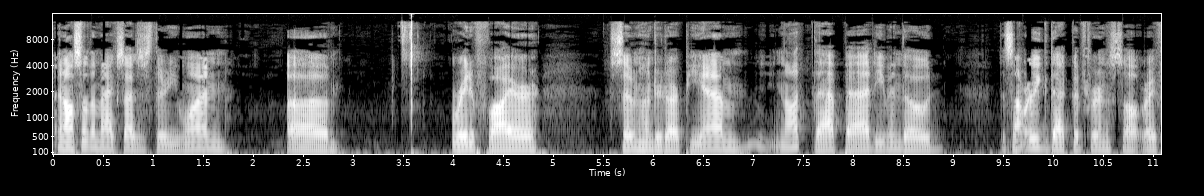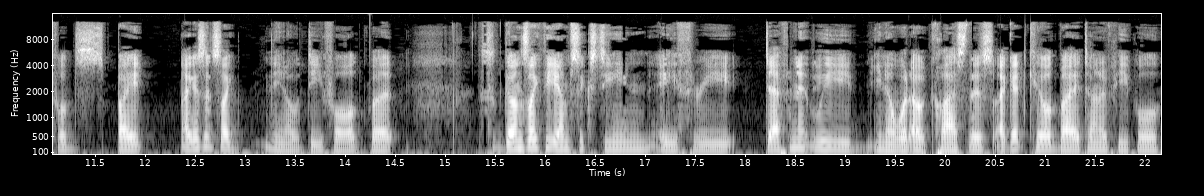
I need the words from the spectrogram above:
and also the max size is 31. Uh, rate of fire, 700 RPM. Not that bad, even though it's not really that good for an assault rifle, despite, I guess it's like, you know, default, but guns like the M16A3 definitely, you know, would outclass this. I get killed by a ton of people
